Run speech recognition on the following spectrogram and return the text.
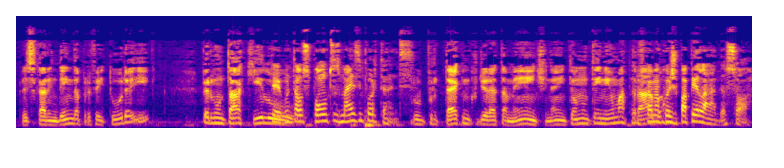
Para eles ficarem dentro da prefeitura e perguntar aquilo. Perguntar os pontos mais importantes. Para o técnico diretamente, né? Então não tem nenhuma trava. Ficar uma coisa de papelada só.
